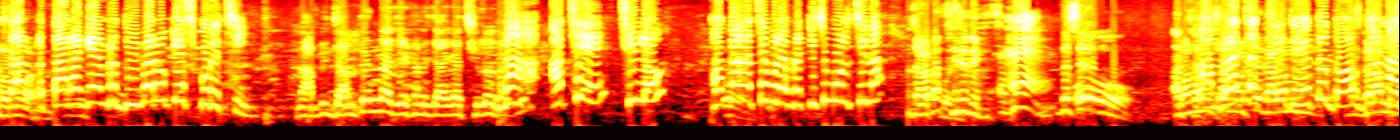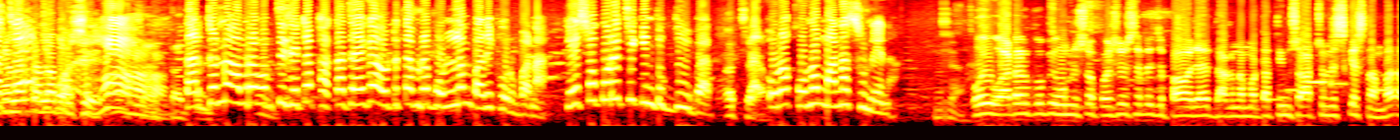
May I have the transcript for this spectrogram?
আমরা তার- আগে আমরা দুইবারও কেস করেছি। না আপনি জানতেন না যে এখানে জায়গা ছিল না না আছে ছিল ফাঁকা আছে বলে আমরা কিছু বলছি না। জায়গাটা ফিরে রেখেছি হ্যাঁ। আচ্ছা আমরা চাচ্ছি যেহেতু দশ জন আছে হ্যাঁ হ্যাঁ, হ্যাঁ, তার জন্য আমরা ভাবছি যেটা ফাঁকা জায়গা ওটাতে আমরা বললাম বাড়ি করবা না। কেসও করেছি কিন্তু দুইবার। আচ্ছা। ওরা কোনো মানা শুনে না। ওই ওয়াটার কপি উনিশশো পঁয়ষট্টি সালে যে পাওয়া যায় দাগ নাম্বারটা তিনশো আটচল্লিশ কেস নাম্বার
